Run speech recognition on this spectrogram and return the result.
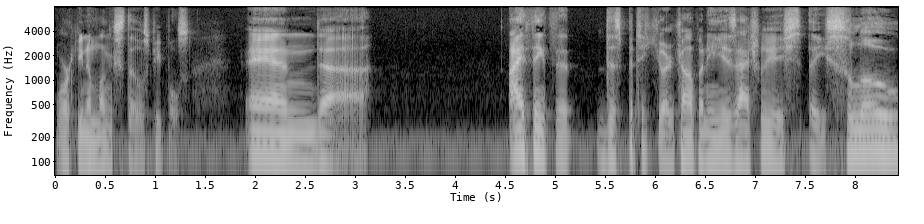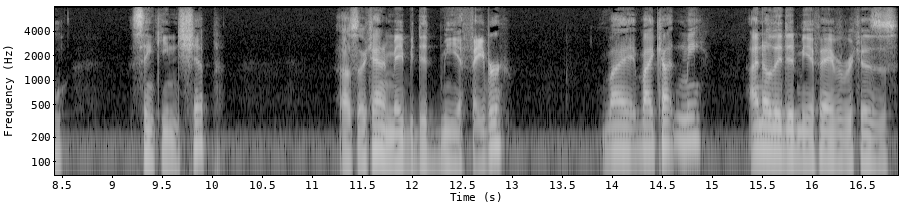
working amongst those peoples. and uh, I think that this particular company is actually a slow sinking ship. Uh, so they kind of maybe did me a favor by by cutting me. I know they did me a favor because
